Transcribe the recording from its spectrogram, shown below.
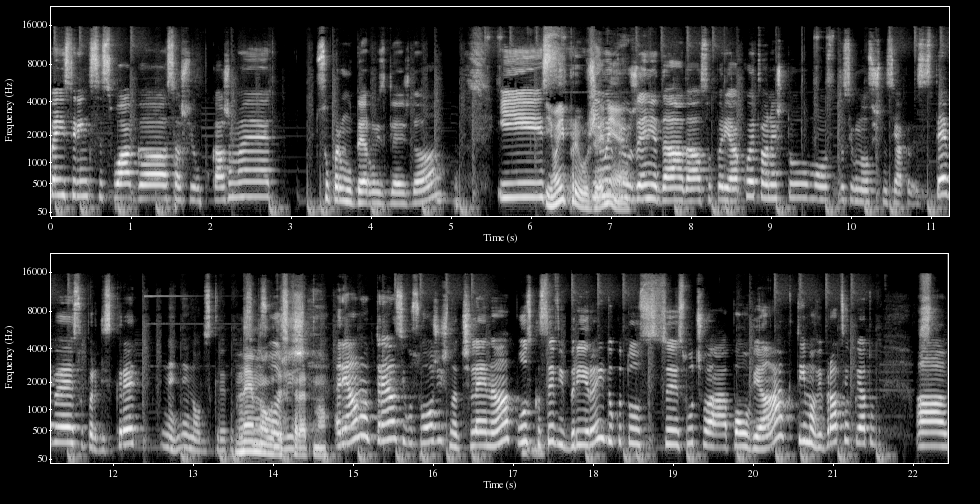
пенис ринг се слага, сега ще ви го покажем, супер модерно изглежда. И има и приложение. Има и приложение, да, да, супер яко е. Това нещо може да си го носиш навсякъде с тебе, супер дискрет. Не, не е много дискретно. Не е много сложиш. дискретно. Реално трябва да си го сложиш на члена, пуска се, вибрира и докато се случва половия акт, има вибрация, която а,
